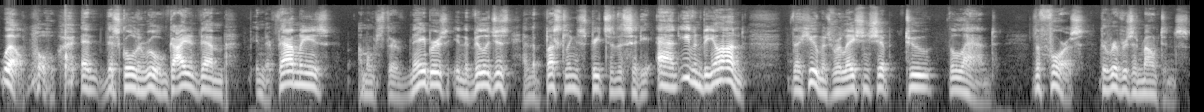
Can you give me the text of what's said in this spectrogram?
Well, oh, and this golden rule guided them in their families, amongst their neighbors, in the villages, and the bustling streets of the city, and even beyond the humans' relationship to the land, the forests, the rivers, and mountains.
